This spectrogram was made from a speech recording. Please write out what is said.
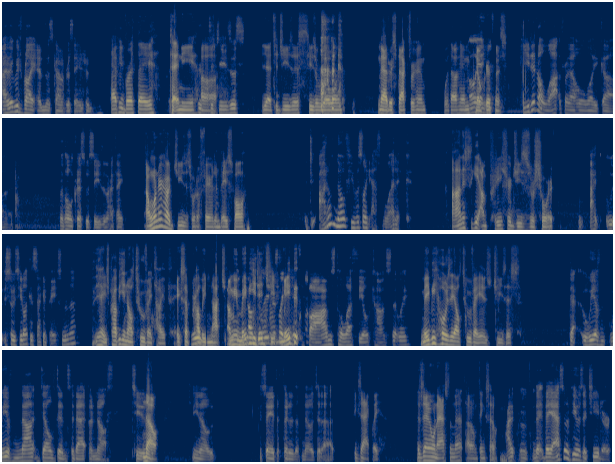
I think we should probably end this conversation. Happy birthday to any, To, uh, to Jesus. yeah, to Jesus. He's a real one. Mad respect for him. Without him, Oh, no yeah, he- Christmas. He did a lot for that whole like uh, for the whole Christmas season. I think. I wonder how Jesus would have fared in baseball. Dude, I don't know if he was like athletic. Honestly, I'm pretty sure Jesus was short. I so is he like a second baseman then? Yeah, he's probably an Altuve type, except probably not. I mean, maybe he did. Cheat. just, like, maybe bombs to left field constantly. maybe Jose Altuve is Jesus. That we have we have not delved into that enough to No, you know say a definitive no to that. exactly. Has anyone asked him that? I don't think so. I they, they asked him if he was a cheater,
